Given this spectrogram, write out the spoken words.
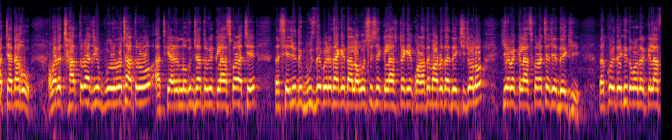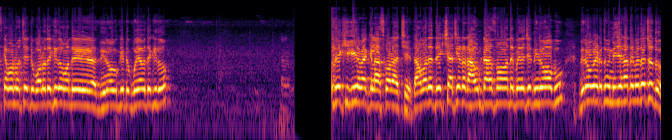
আচ্ছা দেখো, আমাদের ছাত্র, আজকে পুরনো ছাত্র, আজকে আর নতুন ছাত্রকে ক্লাস করাচ্ছে, তা সে যদি বুঝতে পেরে থাকে, তাহলে অবশ্যই সে ক্লাসটাকে করাতে পারবে। তা দেখছি, চলো, কীভাবে ক্লাস করাচ্ছে সে দেখি। তা কই, দেখি তোমাদের ক্লাস কেমন হচ্ছে, একটু বলো দেখি তো আমাদের দিনবাবুকে একটু বোঝাও দেখি তো। দেখি কীভাবে ক্লাস করাচ্ছে। তা আমাদের দেখছি আজকে একটা রাউন্ড ট্রান্সফর্ম আমাদের বেঁধেছে দিনবাবু। দিনবাবু, এটা তুমি নিজের হাতে বেঁধেছো তো?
